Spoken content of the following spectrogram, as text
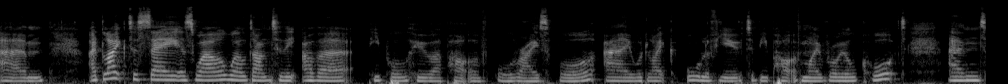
Um, I'd like to say as well, well done to the other people who are part of All Rise 4. I would like all of you to be part of my royal court, and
